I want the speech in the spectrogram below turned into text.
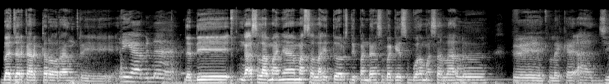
belajar karakter orang, Tri. Iya benar. Jadi nggak selamanya masalah itu harus dipandang sebagai sebuah masalah lo. Weh, kayak aji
